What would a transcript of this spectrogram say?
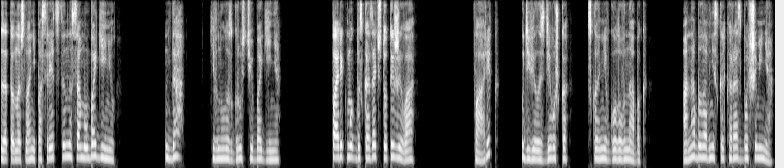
зато нашла непосредственно саму богиню. «Да», — кивнула с грустью богиня. «Фарик мог бы сказать, что ты жива». «Фарик?» — удивилась девушка, склонив голову на бок. Она была в несколько раз больше меня.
